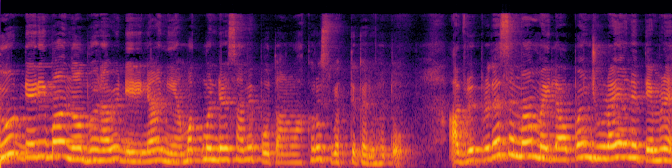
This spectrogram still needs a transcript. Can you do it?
દૂધ ડેરીમાં ન ભરાવી ડેરીના નિયામક મંડળ સામે પોતાનો આક્રોશ વ્યક્ત કર્યો હતો. આ વિરોધ પ્રદર્શનમાં મહિલાઓ પણ જોડાઈ અને તેમણે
